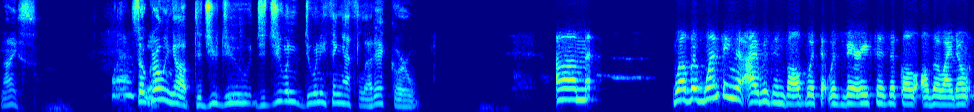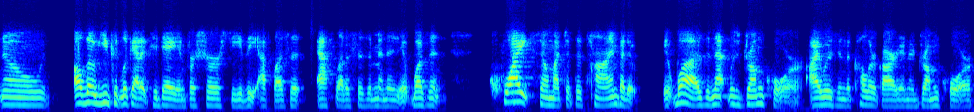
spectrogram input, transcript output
Nice. Well, so yeah. growing up, did you do did you do anything athletic or? Um, well, the one thing that I was involved with that was very physical, although I don't know, although you could look at it today and for sure see the athleticism in it. It wasn't quite so much at the time, but it, it was, and that was drum corps. I was in the color guard in a drum corps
